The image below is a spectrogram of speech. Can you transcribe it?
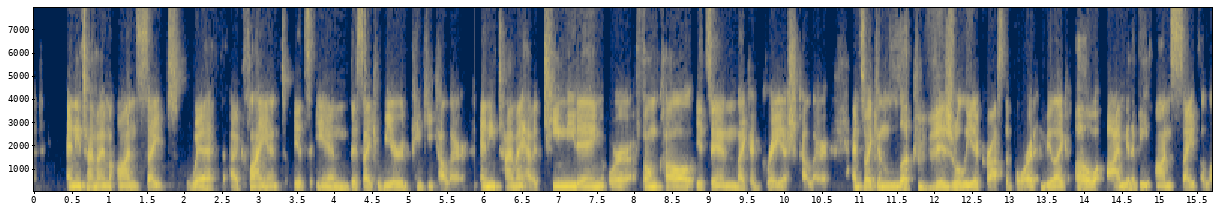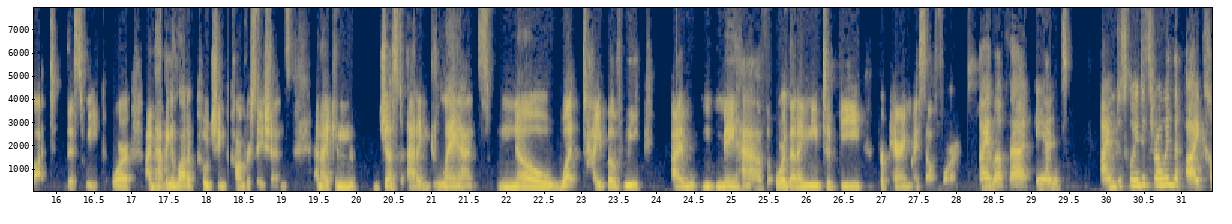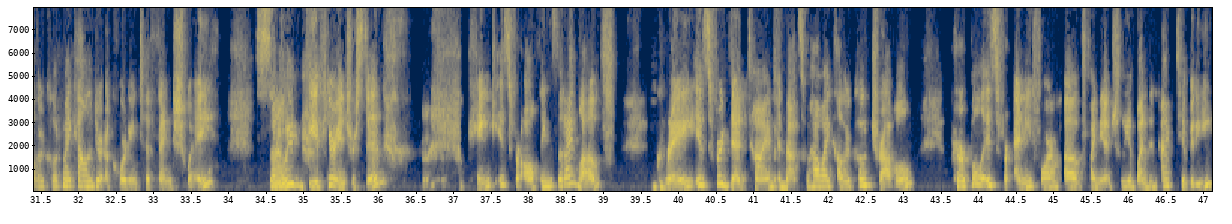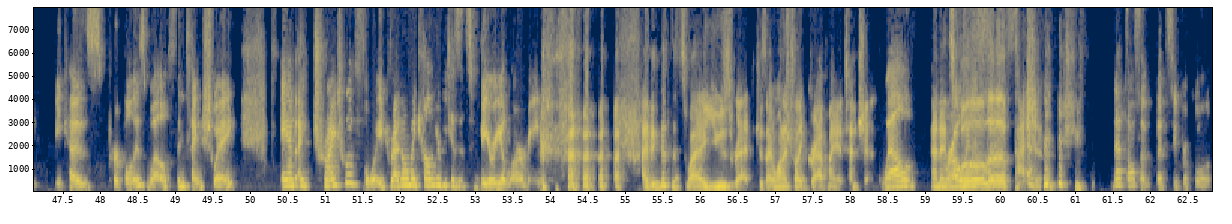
Anytime I'm on site with a client, it's in this like weird pinky color. Anytime I have a team meeting or a phone call, it's in like a grayish color. And so I can look visually across the board and be like, oh, I'm going to be on site a lot this week, or I'm having a lot of coaching conversations. And I can just at a glance know what type of week I may have or that I need to be preparing myself for. I love that. And I'm just going to throw in that I color code my calendar according to Feng Shui. So Really? if you're interested, pink is for all things that I love. Gray is for dead time, and that's how I color code travel. Purple is for any form of financially abundant activity because purple is wealth in Feng Shui. And I try to avoid red on my calendar because it's very alarming. I think that that's why I use red because I want it to like grab my attention. Well, And it's full of passion. that's awesome. That's super cool.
